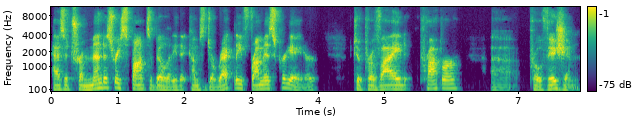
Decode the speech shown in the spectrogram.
has a tremendous responsibility that comes directly from his creator to provide proper uh, provision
